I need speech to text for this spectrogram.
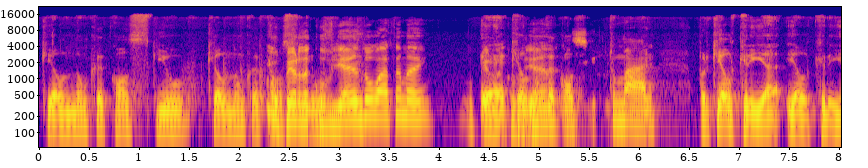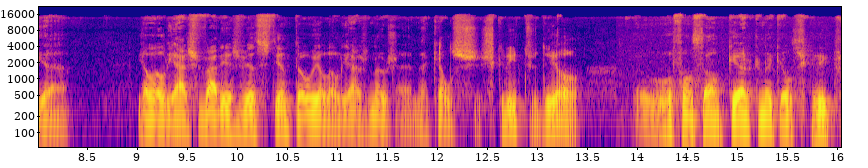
que ele nunca conseguiu. Que ele nunca conseguiu, e o Pedro da Covilhã andou lá também. é, que ele nunca conseguiu tomar, porque ele queria, ele queria ele, aliás, várias vezes tentou, ele, aliás, nos, naqueles escritos dele, o Afonso Albuquerque, naqueles escritos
